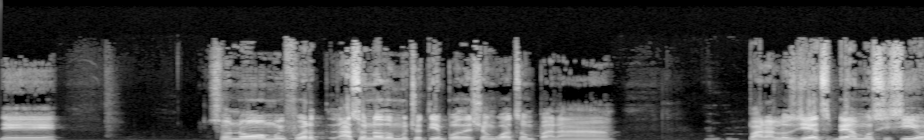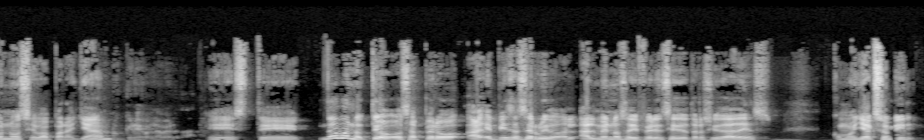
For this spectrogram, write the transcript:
Eh, sonó muy fuerte, ha sonado mucho tiempo de Sean Watson para, para los Jets. Veamos si sí o no se va para allá. No creo, la verdad. Este, no, bueno, tío, o sea, pero ah, empieza a hacer ruido. Al, menos a diferencia de otras ciudades, como Jacksonville,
